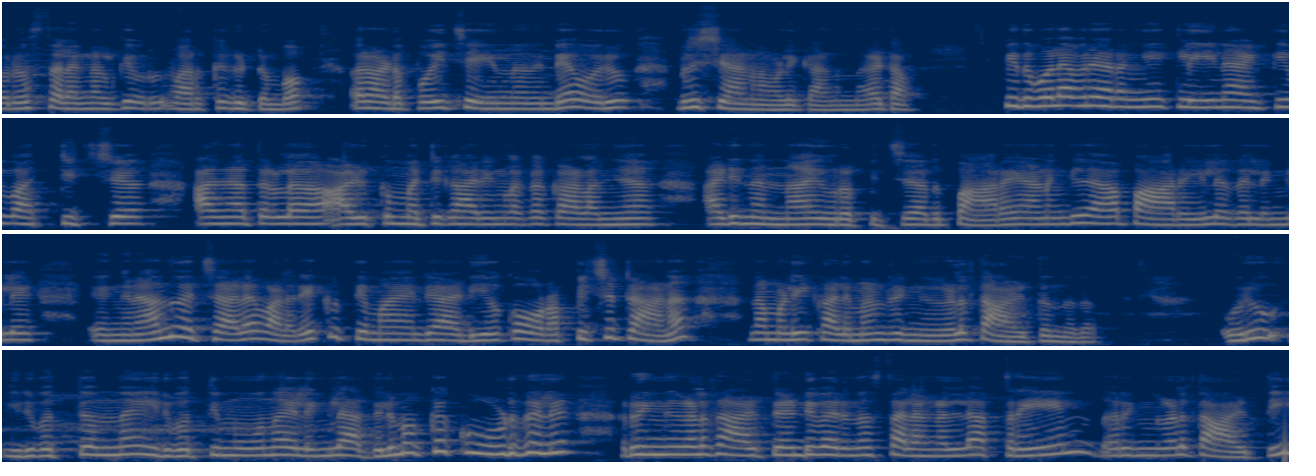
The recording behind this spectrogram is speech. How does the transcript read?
ഓരോ സ്ഥലങ്ങൾക്ക് വർക്ക് കിട്ടുമ്പോൾ അവരവിടെ പോയി ചെയ്യുന്നതിന്റെ ഒരു ദൃശ്യമാണ് നമ്മൾ ഈ കാണുന്നത് കേട്ടോ. ഇതുപോലെ അവർ ഇറങ്ങി ക്ലീൻ ആക്കി വറ്റിച്ച് അതിനകത്തുള്ള അഴുക്കും മറ്റു കാര്യങ്ങളൊക്കെ കളഞ്ഞ് അടി നന്നായി ഉറപ്പിച്ച് അത് പാറയാണെങ്കിൽ ആ പാറയിൽ അതല്ലെങ്കിൽ എങ്ങനെയാണെന്ന് വെച്ചാൽ വളരെ കൃത്യമായി അതിന്റെ അടിയൊക്കെ ഉറപ്പിച്ചിട്ടാണ് നമ്മൾ ഈ കളിമൺ റിങ്ങുകൾ താഴ്ത്തുന്നത്. ഒരു ഇരുപത്തൊന്ന് ഇരുപത്തിമൂന്ന് അല്ലെങ്കിൽ അതിലുമൊക്കെ കൂടുതൽ റിങ്ങുകൾ താഴ്ത്തേണ്ടി വരുന്ന സ്ഥലങ്ങളിൽ അത്രയും റിങ്ങുകൾ താഴ്ത്തി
